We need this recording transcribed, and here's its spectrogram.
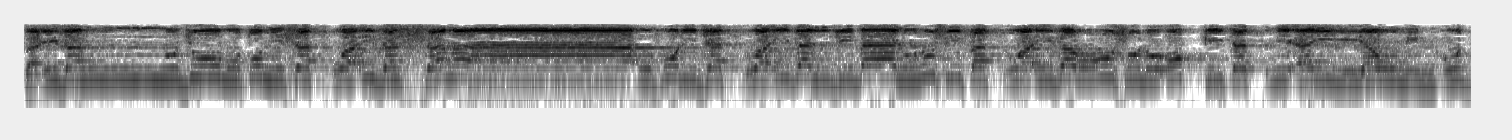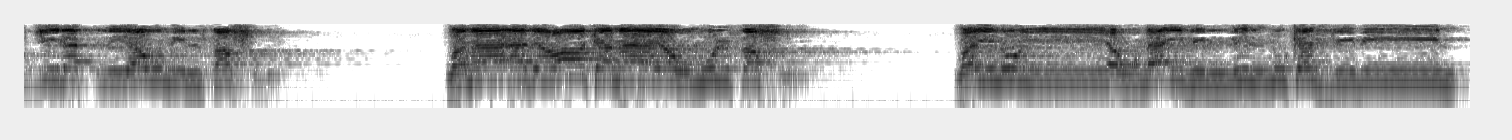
فَإِذَا النُّجُومُ طُمِسَتْ وَإِذَا السَّمَاءُ فُرِجَتْ وَإِذَا الْجِبَالُ نُسِفَتْ وَإِذَا الرُّسُلُ أُقِّتَتْ لِأَيِّ يَوْمٍ أُجِّلَتْ لِيَوْمِ الْفَصْلِ. وَمَا أَدْرَاكَ مَا يَوْمُ الْفَصْلِ. وَيْلٌ يَوْمَئِذٍ لِلْمُكَذِّبِينَ.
